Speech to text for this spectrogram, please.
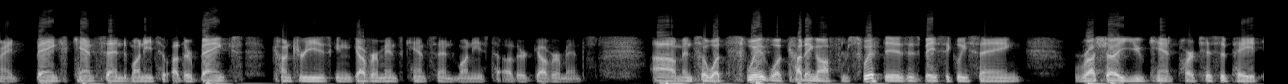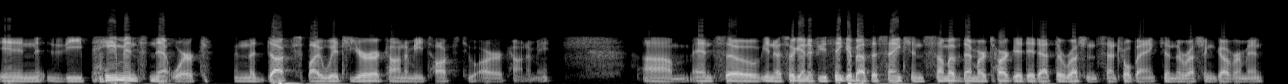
Right? Banks can't send money to other banks. Countries and governments can't send monies to other governments. Um, and so what SWIFT, what cutting off from SWIFT is, is basically saying, Russia, you can't participate in the payments network and the ducts by which your economy talks to our economy. Um, and so, you know, so again, if you think about the sanctions, some of them are targeted at the Russian central bank and the Russian government.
